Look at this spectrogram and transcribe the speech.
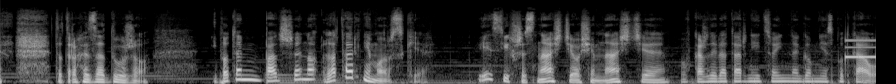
to trochę za dużo. I potem patrzę, no latarnie morskie. Jest ich 16, 18, bo w każdej latarni co innego mnie spotkało.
